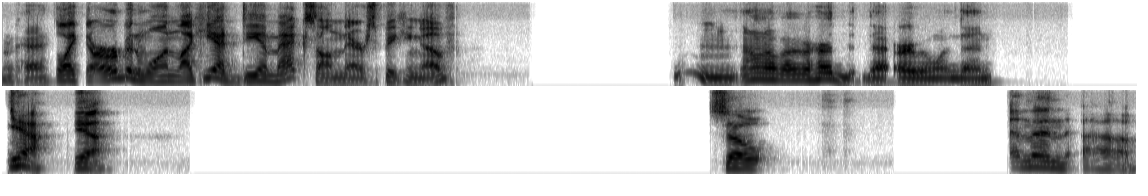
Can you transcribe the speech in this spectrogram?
Okay. So, like the urban one, like he had DMX on there. Speaking of, Hmm, I don't know if I've ever heard that urban one. Then. Yeah, yeah. So, and then uh,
